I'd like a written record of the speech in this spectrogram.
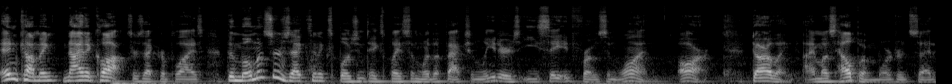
Incoming, 9 o'clock, Sirzechs replies. The moment Sir Zerzek's an explosion takes place on where the faction leaders, Issei and Frozen 1, are. Darling, I must help him, Mordred said.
